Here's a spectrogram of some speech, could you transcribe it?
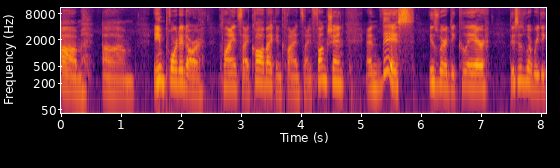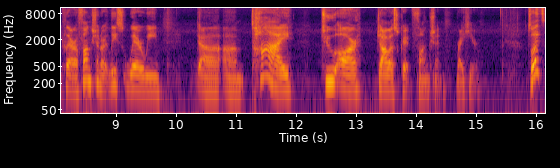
um, um, imported our client-side callback and client-side function, and this is where declare, this is where we declare a function, or at least where we uh, um, tie to our JavaScript function right here. So let's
